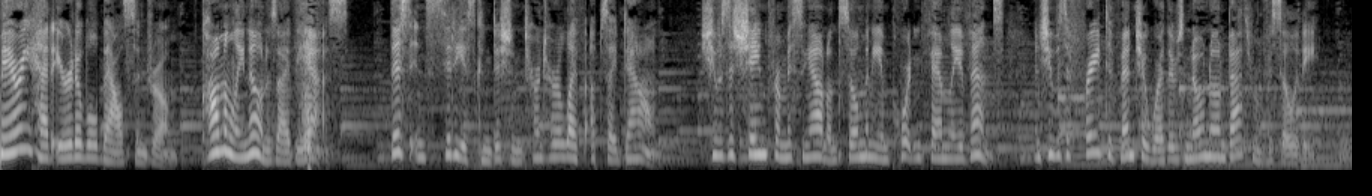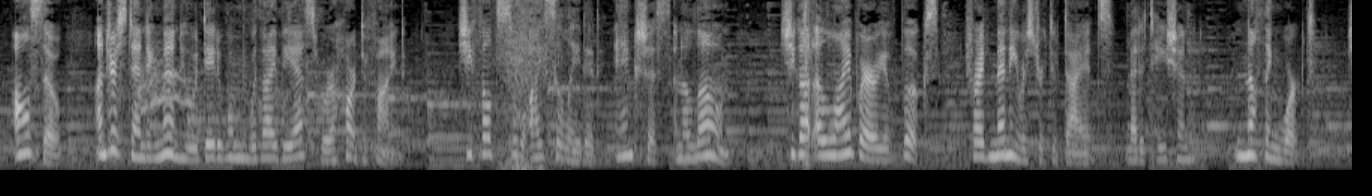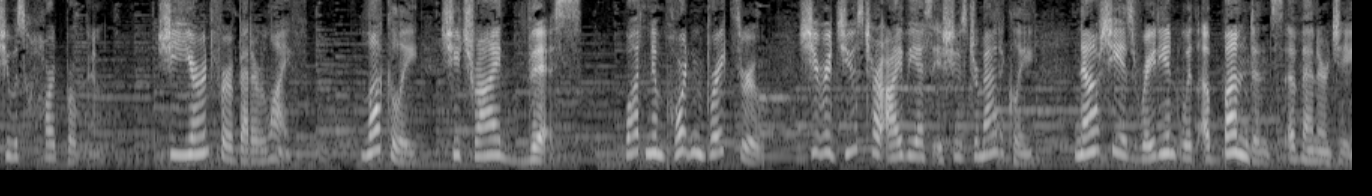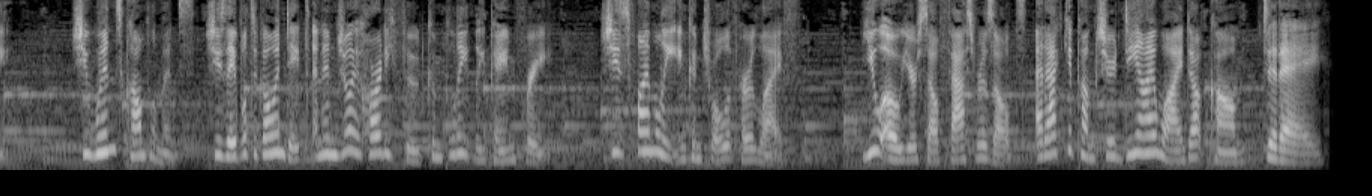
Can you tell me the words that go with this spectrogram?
Mary had irritable bowel syndrome, commonly known as IBS. This insidious condition turned her life upside down. She was ashamed for missing out on so many important family events, and she was afraid to venture where there's no known bathroom facility. Also, understanding men who would date a woman with IBS were hard to find. She felt so isolated, anxious, and alone. She got a library of books, tried many restrictive diets, meditation. Nothing worked. She was heartbroken. She yearned for a better life. Luckily, she tried this. What an important breakthrough! She reduced her IBS issues dramatically. Now she is radiant with abundance of energy. She wins compliments. She's able to go on dates and enjoy hearty food completely pain free. She's finally in control of her life. You owe yourself fast results at acupuncturediy.com today.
